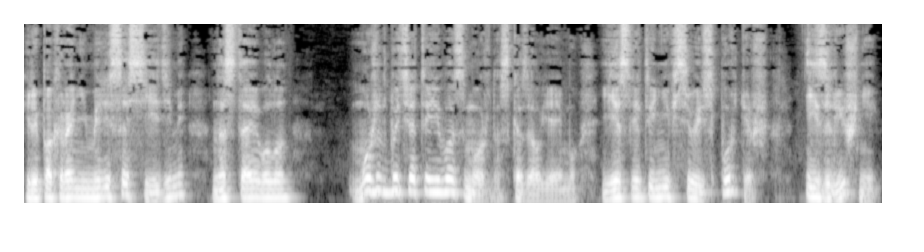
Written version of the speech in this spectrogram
или, по крайней мере, соседями, настаивал он. Может быть, это и возможно, сказал я ему, если ты не все испортишь излишней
